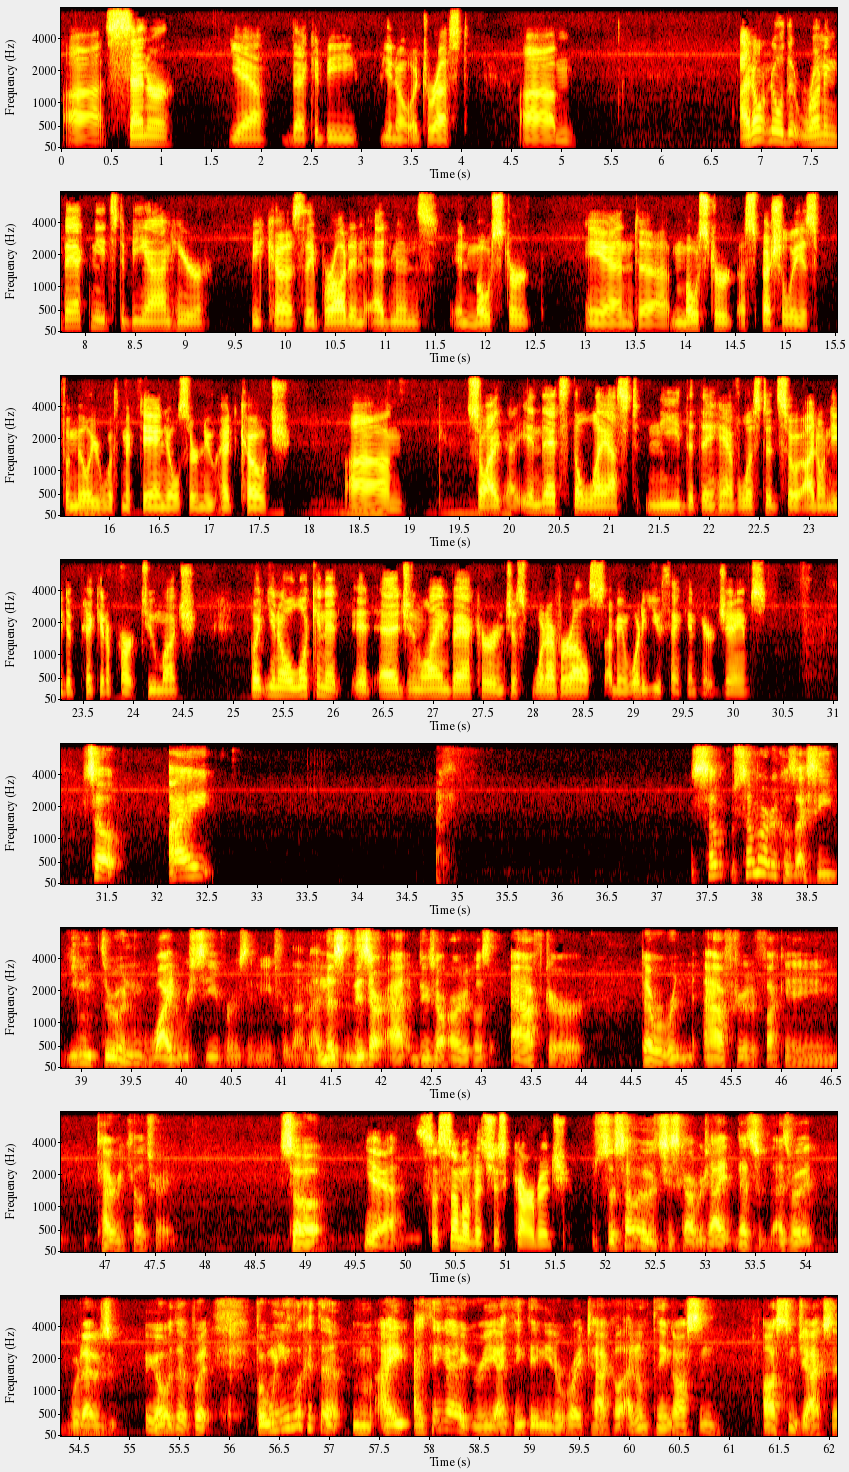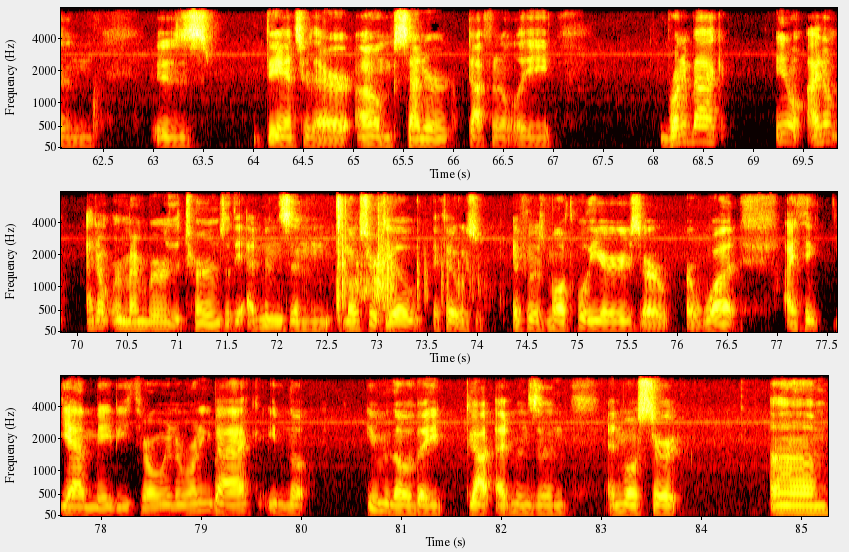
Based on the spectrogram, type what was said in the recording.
Uh, center, yeah, that could be, you know, addressed. Um, I don't know that running back needs to be on here because they brought in Edmonds and Mostert, and uh, Mostert especially is familiar with McDaniels, their new head coach. Um, so I and that's the last need that they have listed. So I don't need to pick it apart too much. But you know, looking at, at edge and linebacker and just whatever else, I mean, what are you thinking here, James? So I some some articles I see even threw in wide receivers the need for them, and this these are these are articles after that were written after the fucking Tyreek Hill trade. So yeah, so some of it's just garbage. So some of it's just garbage. I that's that's what what I was go with it. But but when you look at the, mm, I I think I agree. I think they need a right tackle. I don't think Austin Austin Jackson is the answer there. Um, center definitely running back, you know, I don't I don't remember the terms of the Edmonds and Mostert deal if it was if it was multiple years or or what. I think yeah maybe throw in a running back even though even though they got Edmonds and and Mostert. Um,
